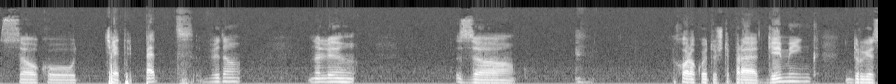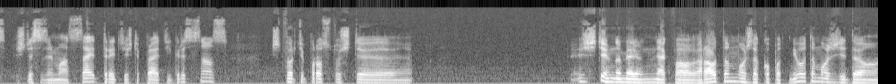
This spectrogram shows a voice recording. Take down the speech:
са около 4-5 вида. Нали, за хора, които ще правят гейминг, други ще се занимават с сайт, трети ще правят игри с нас, четвърти просто ще ще им намерим някаква работа, може да копат нивата, може и да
